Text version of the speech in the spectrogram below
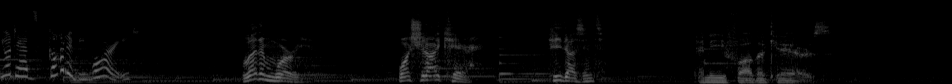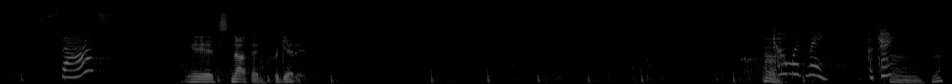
Your dad's gotta be worried. Let him worry. Why should I care? He doesn't. Any father cares. Sass? It's nothing. Forget it. Huh. Come with me, okay? Mm -hmm.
